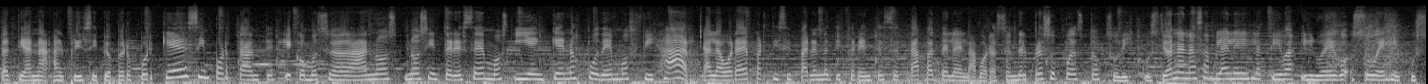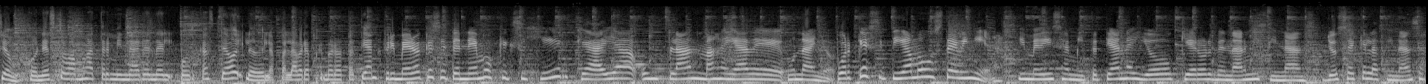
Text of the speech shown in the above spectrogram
Tatiana al principio. Pero ¿por qué es importante que como ciudadanos nos interesemos y en qué nos podemos fijar a la hora de participar en las diferentes etapas de la elaboración del presupuesto, su discusión en la Asamblea Legislativa y luego su ejecución. Con esto vamos a terminar en el podcast de hoy. Le doy la palabra primero a Tatiana. Primero que se tenemos que exigir que haya un plan más allá de un año. Porque si digamos usted viniera y me dice a mí, Tatiana, yo quiero ordenar mi finanzas. Yo sé que las finanzas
